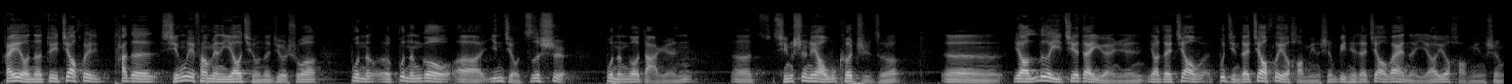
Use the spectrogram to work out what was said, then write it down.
还有呢，对教会他的行为方面的要求呢，就是说，不能呃不能够呃因酒滋事，不能够打人，呃，行事呢要无可指责，呃，要乐意接待远人，要在教不仅在教会有好名声，并且在教外呢也要有好名声。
